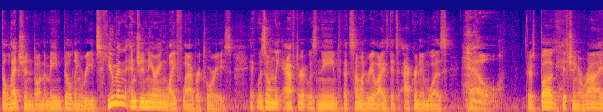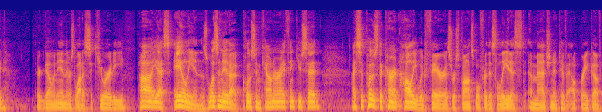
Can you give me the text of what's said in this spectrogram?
The legend on the main building reads Human Engineering Life Laboratories. It was only after it was named that someone realized its acronym was HELL. There's Bug hitching a ride. They're going in, there's a lot of security. Ah, yes, aliens. Wasn't it a close encounter, I think you said? I suppose the current Hollywood fare is responsible for this latest imaginative outbreak of,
